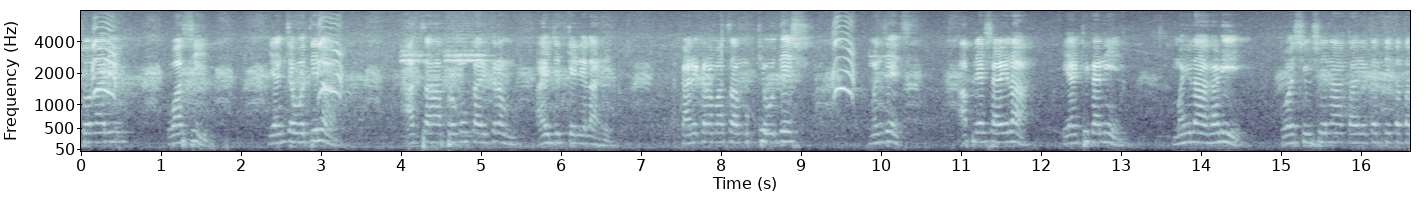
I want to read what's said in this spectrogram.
सोनारी वासी यांच्या वतीनं आजचा हा प्रमुख कार्यक्रम आयोजित केलेला आहे. कार्यक्रमाचा मुख्य उद्देश म्हणजेच आपल्या शाळेला या ठिकाणी महिला आघाडी व शिवसेना कार्यकर्ते तथा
